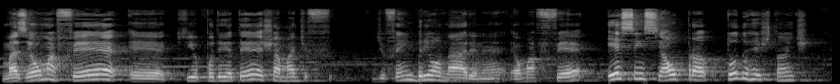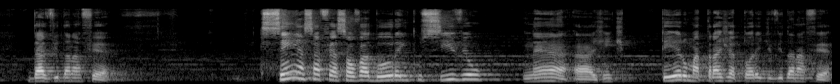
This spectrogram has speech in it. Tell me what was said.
mas é uma fé é, que eu poderia até chamar de, de fé embrionária, né? é uma fé essencial para todo o restante da vida na fé. Sem essa fé salvadora é impossível né, a gente ter uma trajetória de vida na fé.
